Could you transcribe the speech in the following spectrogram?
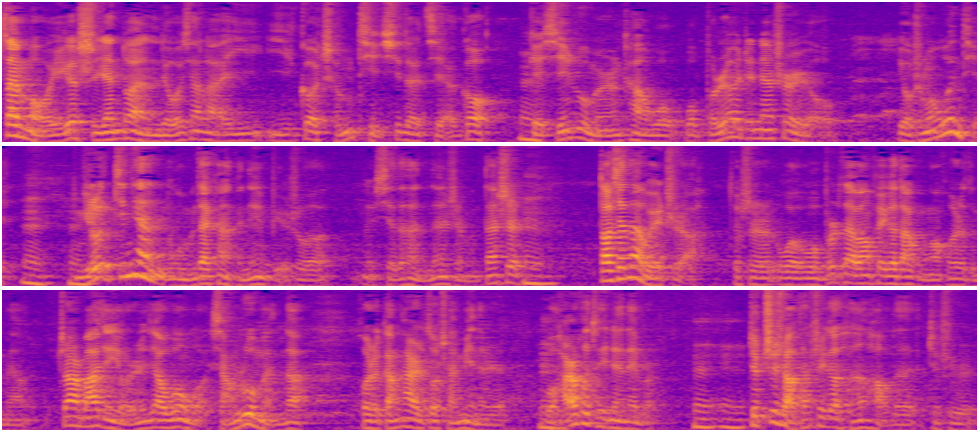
在某一个时间段留下来一一个成体系的结构给新入门人看，我我不认为这件事儿有有什么问题。嗯，你说今天我们再看，肯定比如说写的很那什么，但是到现在为止啊，就是我我不是在帮飞哥打广告或者怎么样，正儿八经有人要问我想入门的或者刚开始做产品的人，我还是会推荐那本。嗯嗯，就至少它是一个很好的就是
